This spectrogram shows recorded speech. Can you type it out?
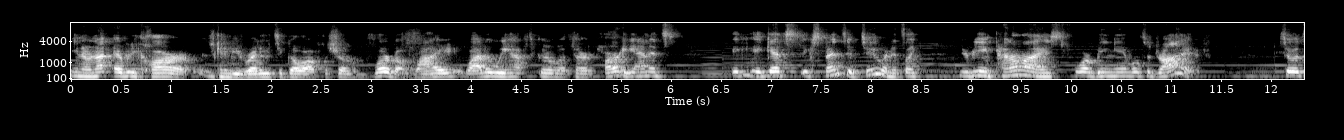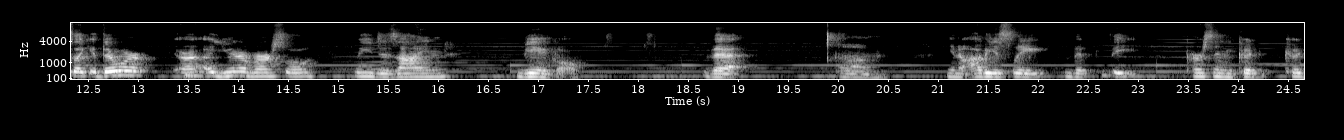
you know not every car is going to be ready to go off the showroom floor but why why do we have to go to a third party and it's it, it gets expensive too and it's like you're being penalized for being able to drive so it's like if there were a, a universally designed vehicle that um, you know obviously the the person could could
